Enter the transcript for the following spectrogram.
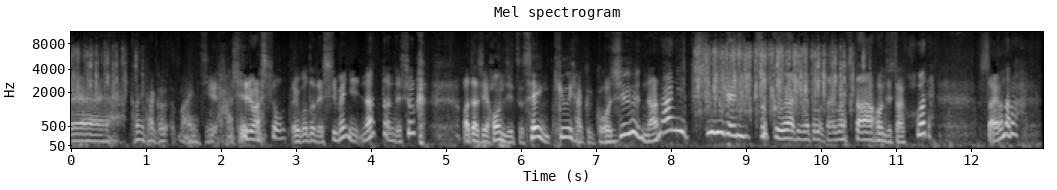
えー、とにかく毎日走りましょうということで締めになったんでしょうか私本日1957日連続ありがとうございました本日はここまでさようなら。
